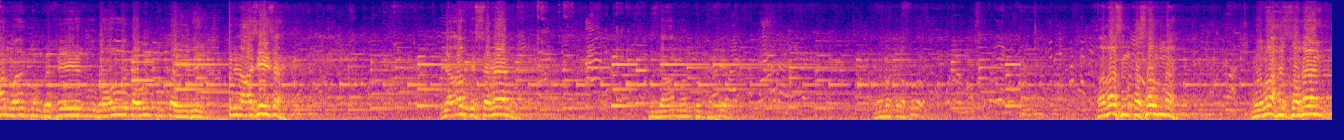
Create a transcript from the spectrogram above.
عام وأنتم بخير وبعودة وأنتم طيبين. العزيزة يا أرض السلام. كل عام وأنتم بخير. يا ميكروفون. خلاص انتصرنا. وراح الظلام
